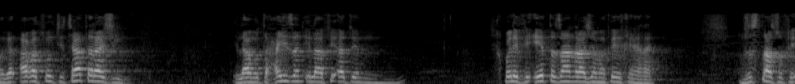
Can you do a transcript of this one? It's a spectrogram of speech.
مگر هغه څوک چې چاته راشي الا متحيزا الى فئه خپل فی اتزان راجمه کوي خیره زستا سو فی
